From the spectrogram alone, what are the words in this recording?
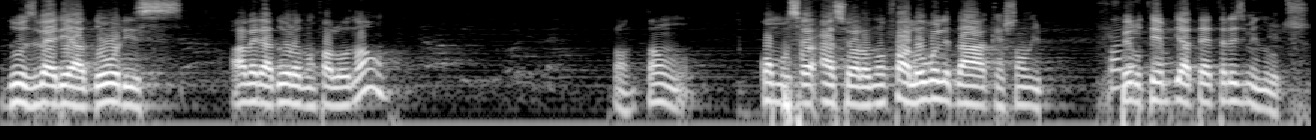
dos vereadores. A vereadora não falou, não? Pronto, então, como a senhora não falou, vou lhe dar a questão de, pelo tempo de até três minutos.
